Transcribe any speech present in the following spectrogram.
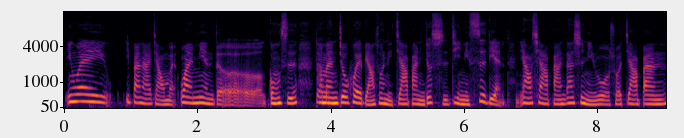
因为一般来讲，我们外面的公司他们就会，比方说你加班，你就实际你四点要下班，但是你如果说加班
